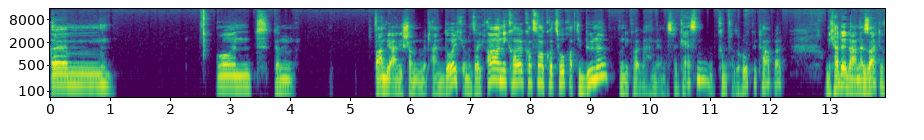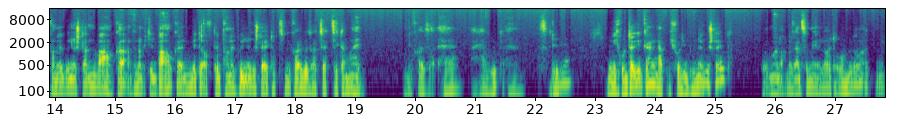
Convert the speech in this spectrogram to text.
Ähm, und dann waren wir eigentlich schon mit allem durch und dann sage ich, ah, oh, Nicole, kommst du mal kurz hoch auf die Bühne? Und Nicole, da haben wir was vergessen, kommt also hochgetapert. Und ich hatte da an der Seite von der Bühne stand ein Barhocker und dann habe ich den Barhocker in die Mitte auf den, von der Bühne gestellt, habe zu Nicole gesagt, setz dich da mal hin. Und Nicole so, äh, na ja gut, äh, was will der? Bin ich runtergegangen, habe mich vor die Bühne gestellt, wo immer noch eine ganze Menge Leute rumlungerten.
